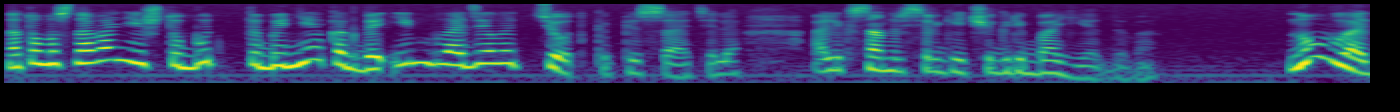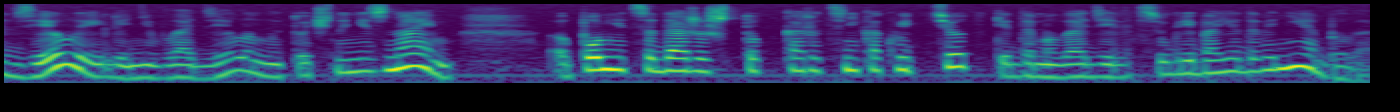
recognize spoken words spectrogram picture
на том основании, что будто бы некогда им владела тетка писателя Александра Сергеевича Грибоедова. Но владела или не владела, мы точно не знаем, Помнится даже, что, кажется, никакой тетки домовладельца у Грибоедова не было.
